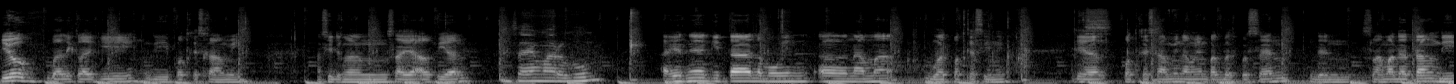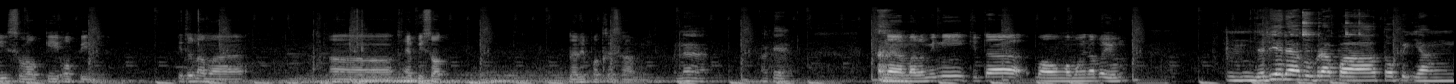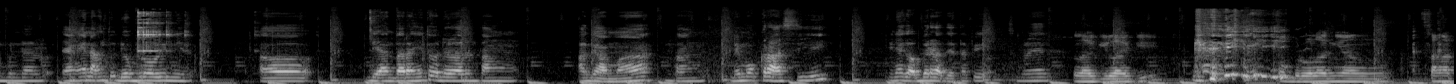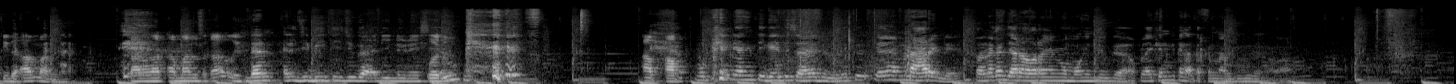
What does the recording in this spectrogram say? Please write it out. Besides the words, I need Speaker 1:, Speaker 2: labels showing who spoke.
Speaker 1: Yuk, balik lagi di podcast kami. Masih dengan saya Alfian.
Speaker 2: Saya Maruhum.
Speaker 1: Akhirnya kita nemuin eh, nama buat podcast ini. Ya, podcast kami namanya 14% dan selamat datang di Sloki Opini. Itu nama eh, episode dari podcast kami.
Speaker 2: Benar. Oke.
Speaker 1: Nah, malam ini kita mau ngomongin apa, Yum?
Speaker 2: Hmm, jadi ada beberapa topik yang benar yang enak untuk diobrolin nih. Eh, di antaranya itu adalah tentang agama, tentang demokrasi. Ini agak berat ya, tapi sebenarnya
Speaker 1: Lagi-lagi obrolan yang sangat tidak aman. Sangat aman sekali.
Speaker 2: dan LGBT juga di Indonesia.
Speaker 1: Waduh. Up up.
Speaker 2: Mungkin yang tiga itu saya dulu itu kayak menarik deh. Soalnya kan cara orang yang ngomongin juga. Apalagi kan kita nggak terkenal juga.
